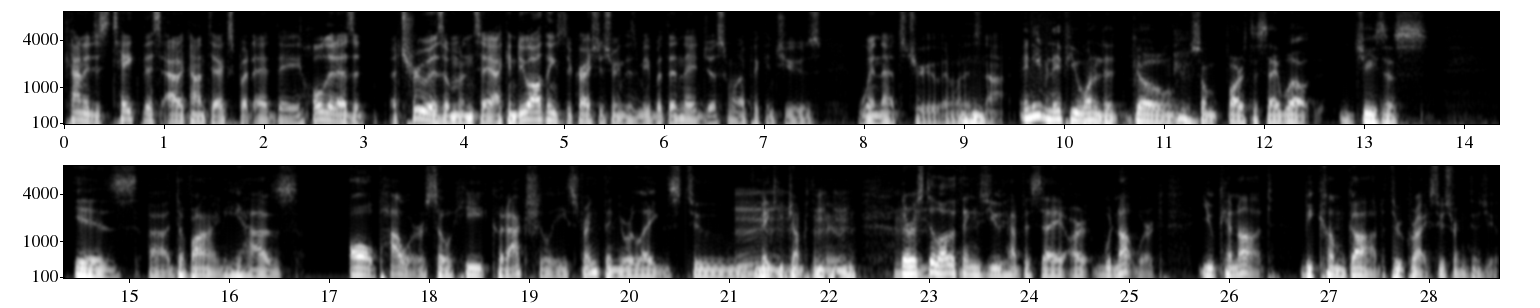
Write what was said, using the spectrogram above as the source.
kind of just take this out of context, but uh, they hold it as a, a truism and say, I can do all things through Christ who strengthens me, but then they just want to pick and choose when that's true and when it's not. and even if you wanted to go so far as to say, well, Jesus is uh, divine. He has all power, so he could actually strengthen your legs to make you Mm, jump to the mhm, moon. There are mhm. still other things you have to say are would not work. You cannot become God through Christ who strengthens you.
